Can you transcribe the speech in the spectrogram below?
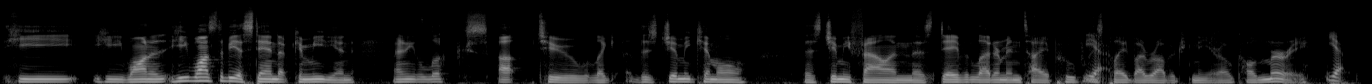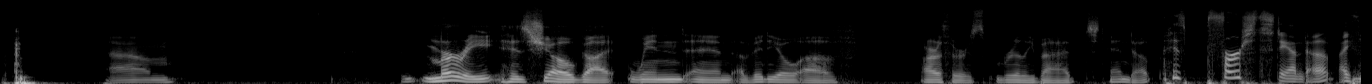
he he wanted he wants to be a stand up comedian, and he looks up to like this Jimmy Kimmel, this Jimmy Fallon, this David Letterman type who is Yeah. played by Robert De Niro called Murray. Yep. Um, Murray, his show got wind and a video of Arthur's really bad stand up. His first stand up, I think.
